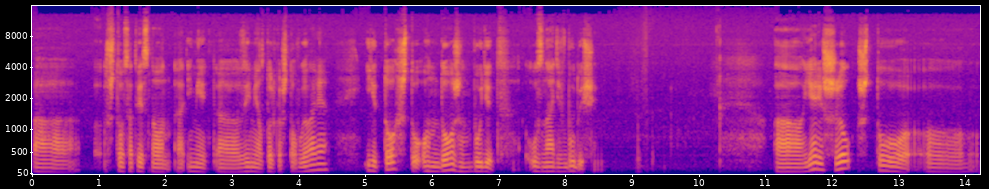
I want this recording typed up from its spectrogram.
что, соответственно, он имеет, заимел только что в голове, и то, что он должен будет узнать в будущем. А, я решил, что э,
